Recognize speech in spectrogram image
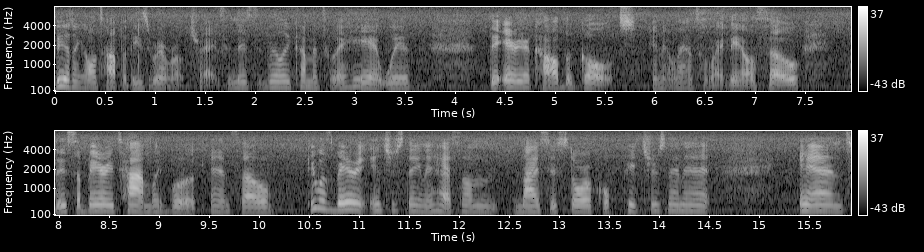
building on top of these railroad tracks and this really coming to a head with the area called the Gulch in Atlanta right now. So it's a very timely book, and so it was very interesting. It had some nice historical pictures in it, and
